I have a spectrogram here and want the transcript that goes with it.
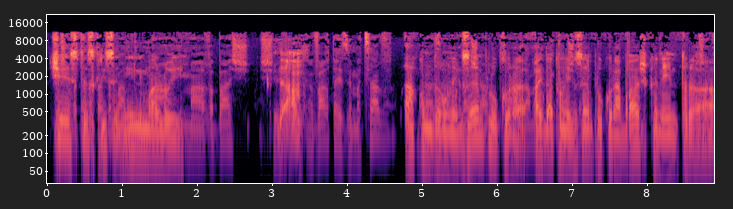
ce este scris în inima lui. Da. Acum dă un exemplu, cu, ai dat un exemplu cu Rabaș când intră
